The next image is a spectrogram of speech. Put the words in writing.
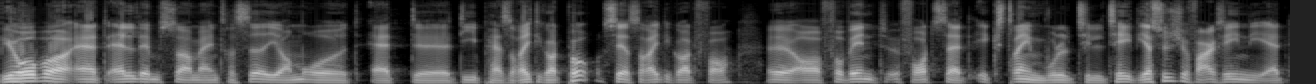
Vi håber, at alle dem, som er interesseret i området, at øh, de passer rigtig godt på, ser sig rigtig godt for, øh, og forvent fortsat ekstrem volatilitet. Jeg synes jo faktisk egentlig, at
